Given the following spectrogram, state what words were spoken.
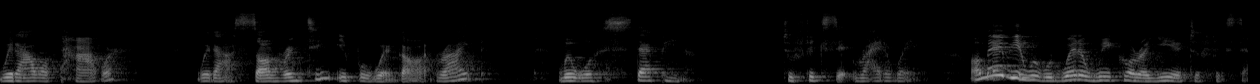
With our power, with our sovereignty, if we were God, right? We will step in to fix it right away. Or maybe we would wait a week or a year to fix it.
